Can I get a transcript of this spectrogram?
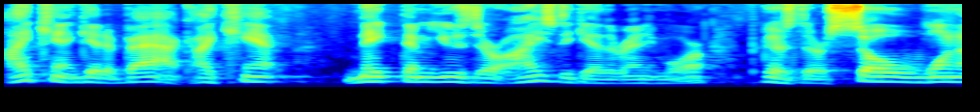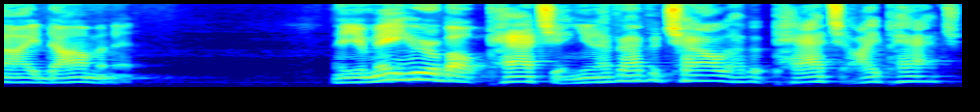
I can't get it back. I can't make them use their eyes together anymore because they're so one eye dominant. Now, you may hear about patching. You ever have a child have a patch, eye patch?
